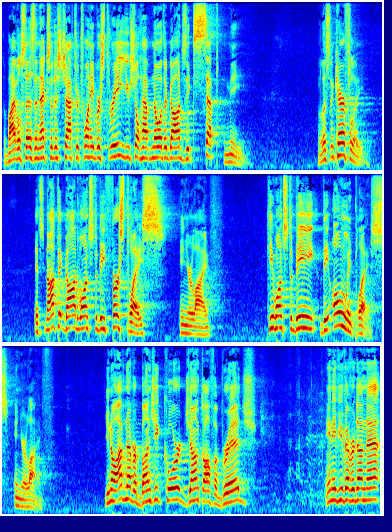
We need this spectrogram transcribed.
The Bible says in Exodus chapter 20, verse 3, You shall have no other gods except me. Listen carefully. It's not that God wants to be first place in your life, He wants to be the only place in your life. You know, I've never bungee cord jumped off a bridge. Any of you have ever done that?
